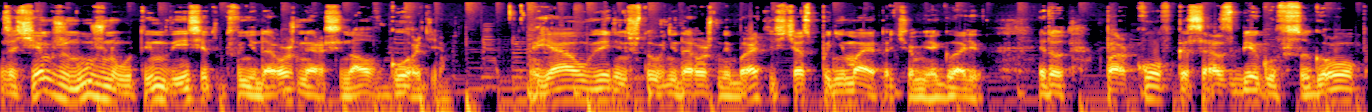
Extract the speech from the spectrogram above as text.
зачем же нужен вот им весь этот внедорожный арсенал в городе. Я уверен, что внедорожные братья сейчас понимают, о чем я говорю. Это вот парковка с разбегу в сугроб,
